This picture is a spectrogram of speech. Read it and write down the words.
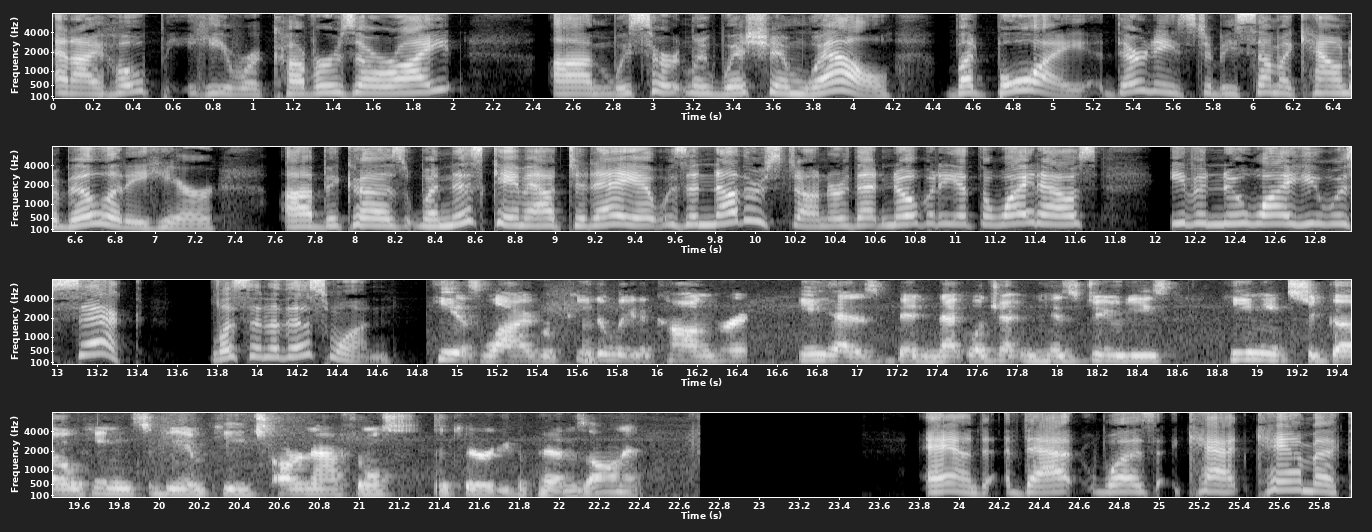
And I hope he recovers all right. Um, we certainly wish him well. But boy, there needs to be some accountability here uh, because when this came out today, it was another stunner that nobody at the White House even knew why he was sick. Listen to this one. He has lied repeatedly to Congress. He has been negligent in his duties. He needs to go. He needs to be impeached. Our national security depends on it. And that was Kat Cammack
